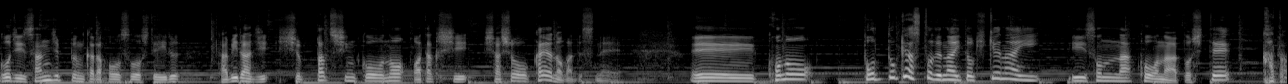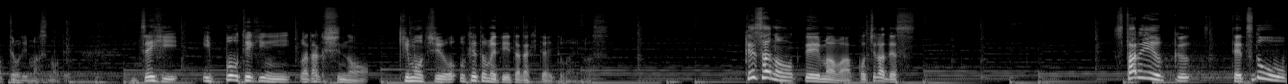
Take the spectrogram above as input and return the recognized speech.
5時30分から放送している旅ラジ出発進行の私車掌茅野がですね、えー、このポッドキャストでないと聞けないそんなコーナーとして語っておりますのでぜひ一方的に私の気持ちを受け止めていただきたいと思います。今朝のテーマはこちらです。廃れゆく鉄道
